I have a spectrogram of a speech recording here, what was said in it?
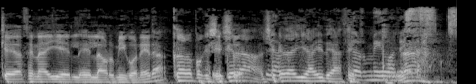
que hacen ahí el- el- la hormigonera. Claro, porque se queda, se queda ahí aire, hace. La hormigonera. Eso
